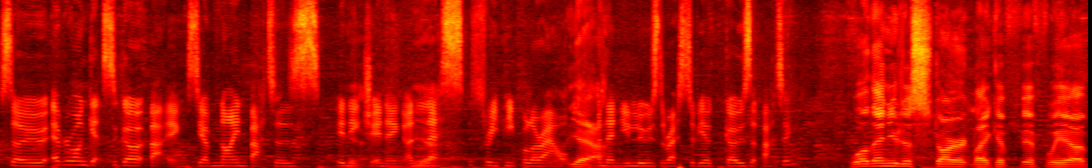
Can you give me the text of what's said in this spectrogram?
So everyone gets to go at batting. So you have nine batters in Yeah. each inning, unless three people are out. Yeah. And then you lose the rest of your goes at batting. Well, then you just start like if, if we have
